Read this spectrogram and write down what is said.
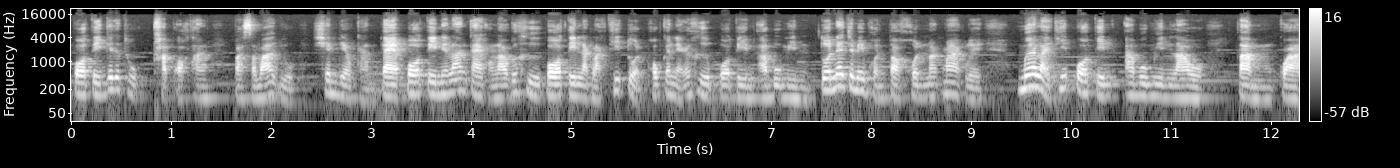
โปรตีนก็จะถูกขับออกทางปัสสาวะอยู่เช่นเดียวกัน แต่โปรตีนในร่างกายของเราก็คือโปรตีนหลักๆ ที่ตรวจพบกันเนี่ยก็คือโปรตีนอะบูมิน ตัวนี้จะมีผลต่อคนมากๆเลย เมื่อไหร่ที่โปรตีนอะบูมินเราต่ำกว่า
